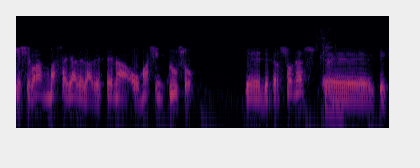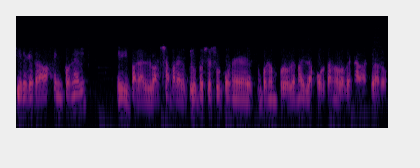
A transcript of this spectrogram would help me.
que se va más allá de la decena o más incluso de, de personas Claro. eh, que quiere que trabajen con él y para el Barça, para el club, eso supone, supone un problema y la puerta no lo ve nada claro.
